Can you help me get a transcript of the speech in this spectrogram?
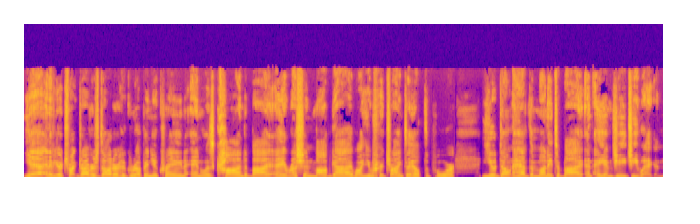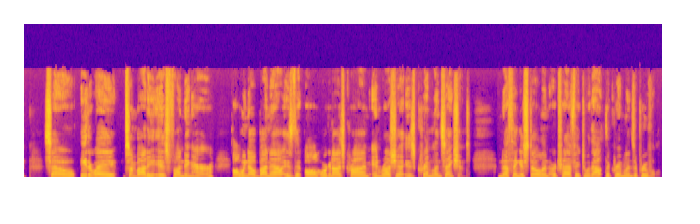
Yeah, and if you're a truck driver's daughter who grew up in Ukraine and was conned by a Russian mob guy while you were trying to help the poor, you don't have the money to buy an AMG G Wagon. So either way, somebody is funding her. All we know by now is that all organized crime in Russia is Kremlin sanctioned. Nothing is stolen or trafficked without the Kremlin's approval.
